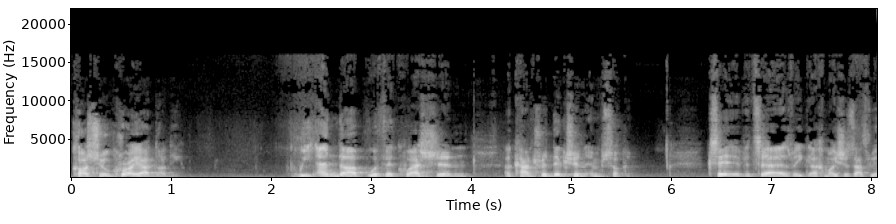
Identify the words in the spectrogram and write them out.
koshu kroyadadi. We end up with a question, a contradiction in psukim. Ksiv, it says, "Vayikach Moshe Satzvi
